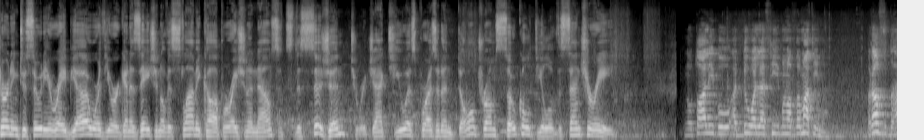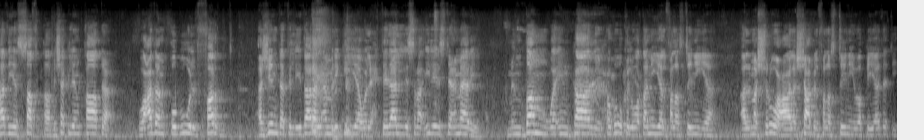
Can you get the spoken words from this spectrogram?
Turning to Saudi Arabia, where the Organization of Islamic Cooperation announced its decision to reject U.S. President Donald Trump's so-called deal of the century. نطالب الدول في منظمتنا رفض هذه الصفقة بشكل قاطع وعدم قبول فرض أجندة الإدارة الأمريكية والاحتلال الإسرائيلي الاستعماري من ضم وإنكار الحقوق الوطنية الفلسطينية المشروعة على الشعب الفلسطيني وقيادته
